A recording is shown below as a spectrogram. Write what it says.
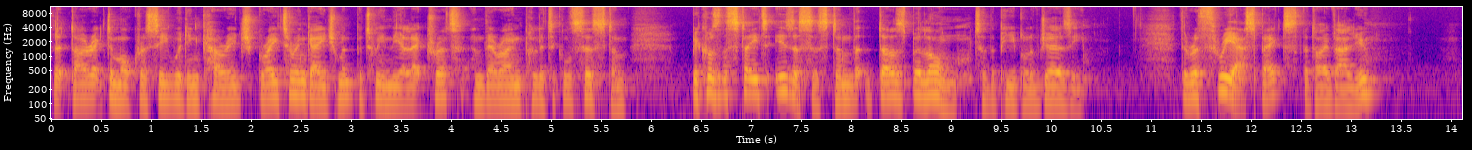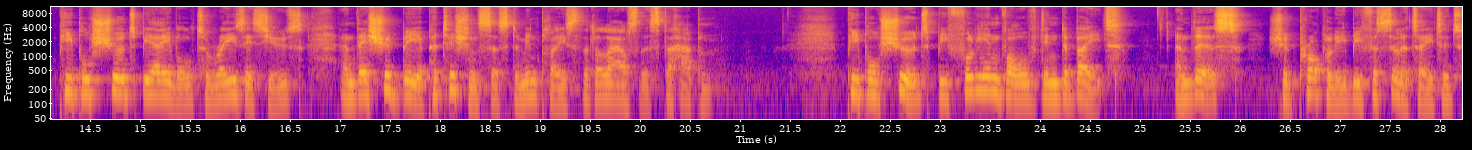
that direct democracy would encourage greater engagement between the electorate and their own political system, because the state is a system that does belong to the people of Jersey. There are three aspects that I value. People should be able to raise issues, and there should be a petition system in place that allows this to happen. People should be fully involved in debate, and this should properly be facilitated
